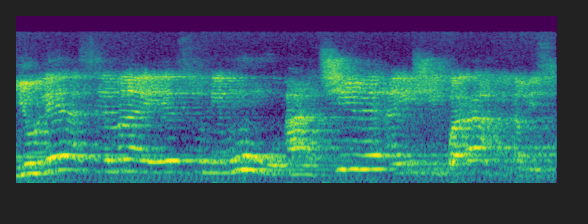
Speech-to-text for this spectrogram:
yule asemaye Yesu ni Mungu aachiwe, aishi kwa raha kabisa?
